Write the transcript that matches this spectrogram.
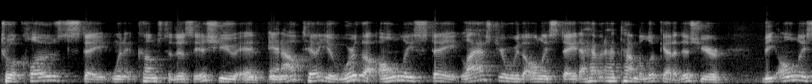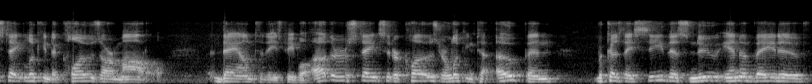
to a closed state when it comes to this issue. And, and I'll tell you, we're the only state, last year we were the only state, I haven't had time to look at it this year, the only state looking to close our model down to these people. Other states that are closed are looking to open because they see this new innovative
